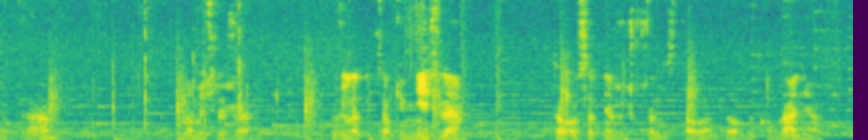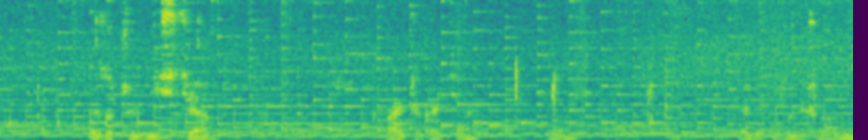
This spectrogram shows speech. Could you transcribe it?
Dobra. No myślę, że wygląda to całkiem nieźle. To ostatnia rzecz, która została do wykonania. To jest oczywiście. Aj, czekajcie. Hmm. Jak ja to wyliczyłem?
